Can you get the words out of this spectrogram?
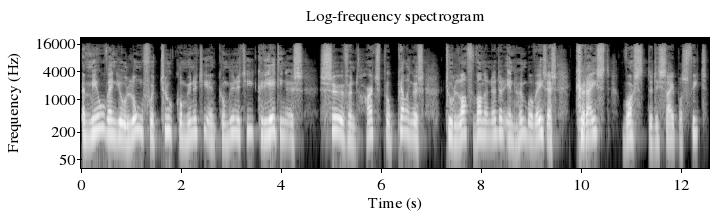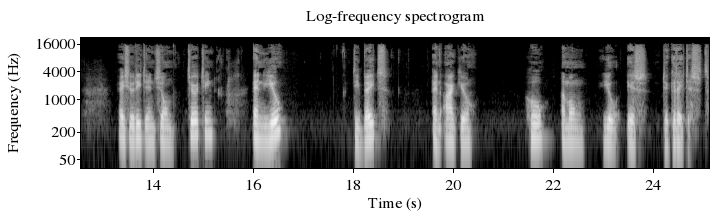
A meal when you long for true community and community, creating us servant hearts, propelling us to love one another in humble ways as Christ washed the disciples' feet, as you read in John 13. And you debate and argue who among you is the greatest.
